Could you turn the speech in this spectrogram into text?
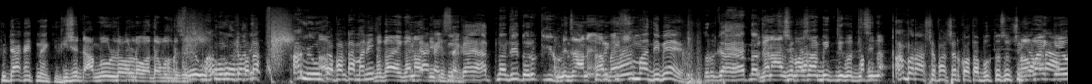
তুই ডাকাইত নাকি? কিসের আমি উল্টা পাল্টা কথা বলতেছি। আমি উল্টা পাল্টা মানে? গায় দিতেছেন? নাকি? গায়ে হাত না দিয়ে তোর কি আপনি জানে আমি কিছু হ্যাঁ? দিবে? তোর গায়ে হাত না গানা আশেপাশে আমি বিক্রি করতেছি না। আমার আশেপাশের কথা বলতেছিস তুই সবাই কেউ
